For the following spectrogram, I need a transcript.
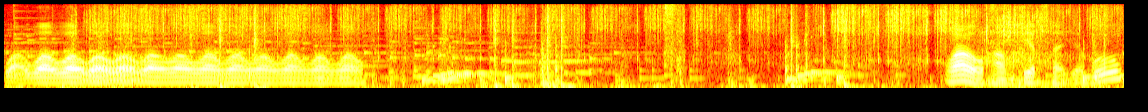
wow wow wow wow wow wow wow wow wow wow wow wow wow wow hampir saja bung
